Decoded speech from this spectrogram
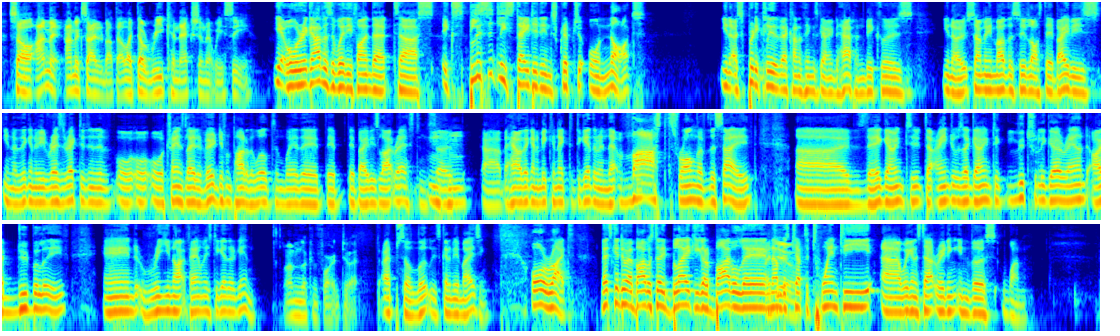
So I'm I'm excited about that, like the reconnection that we see. Yeah, well, regardless of whether you find that uh, explicitly stated in Scripture or not, you know, it's pretty clear that that kind of thing is going to happen because, you know, so many mothers who lost their babies, you know, they're going to be resurrected in a, or, or, or translated a very different part of the world than where their, their, their babies lie at rest. And so, uh, how are they going to be connected together in that vast throng of the saved? Uh, they're going to, the angels are going to literally go around, I do believe, and reunite families together again. I'm looking forward to it. Absolutely. It's going to be amazing. All right. Let's get to our Bible study. Blake, you got a Bible there. I Numbers do. chapter 20. Uh, we're going to start reading in verse 1.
